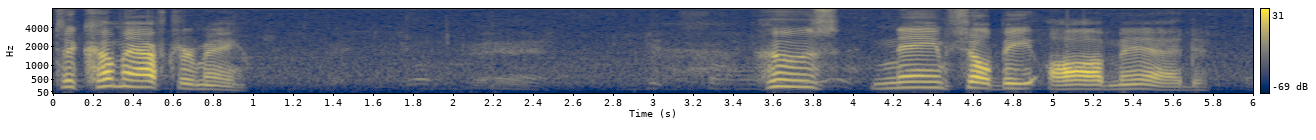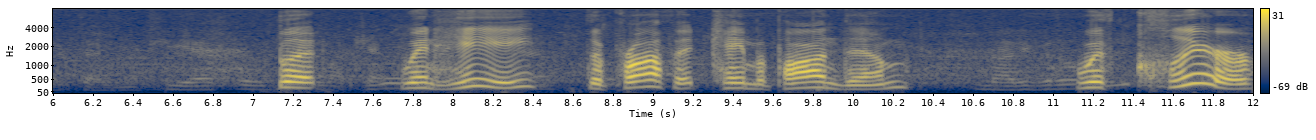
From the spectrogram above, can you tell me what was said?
to come after me, whose name shall be Ahmed. But when he, the prophet, came upon them with clear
